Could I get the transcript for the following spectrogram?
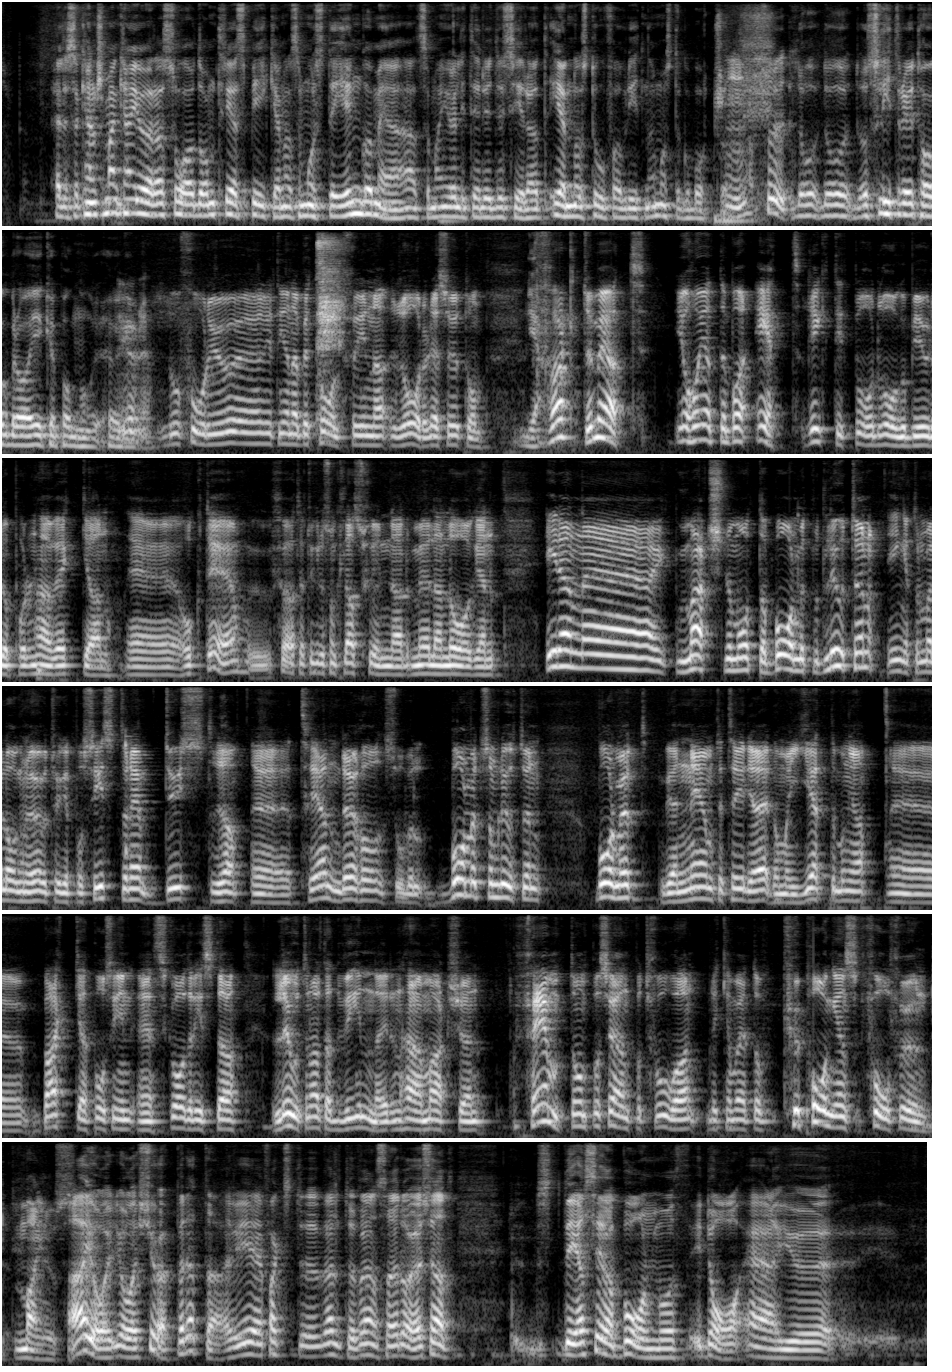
Eller så kanske man kan göra så av de tre spikarna så måste en gå med. Alltså man gör lite reducerat. En av storfavoriterna måste gå bort. Så. Mm, absolut. Då, då, då sliter det ett tag bra i kuponghögen. Då får du ju eh, lite grann betalt för dina rader dessutom. Ja. Faktum är att jag har egentligen bara ett riktigt bra drag att bjuda på den här veckan. Eh, och det är för att jag tycker det är sån klasskillnad mellan lagen. I den eh, match nummer 8, Bournemouth mot Luton. Inget av de här lagen har övertygat på sistone. Dystra eh, trender har såväl Bournemouth som Luton. Bournemouth, vi har nämnt det tidigare, de har jättemånga eh, backar på sin eh, skadelista. Luton har alltid att vinna i den här matchen. 15% på tvåan. Det kan vara ett av kupongens få fund, Magnus. Ja, jag, jag köper detta. Vi är faktiskt eh, väldigt överens här idag. Jag känner att det jag ser av Bournemouth idag är ju eh,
